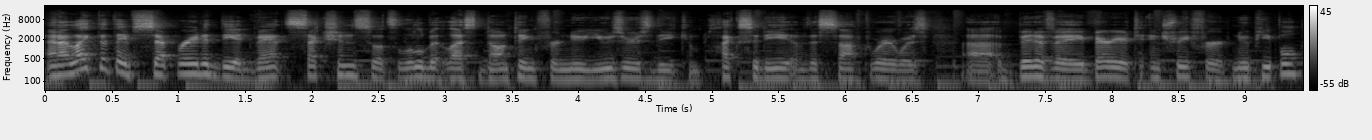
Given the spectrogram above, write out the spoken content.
And I like that they've separated the advanced sections so it's a little bit less daunting for new users. The complexity of this software was uh, a bit of a barrier to entry for new people.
